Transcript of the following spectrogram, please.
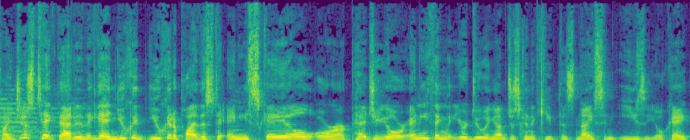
if I just take that, and again, you could you could apply this to any scale or arpeggio or anything that you're doing. I'm just going to keep this nice and easy, okay?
